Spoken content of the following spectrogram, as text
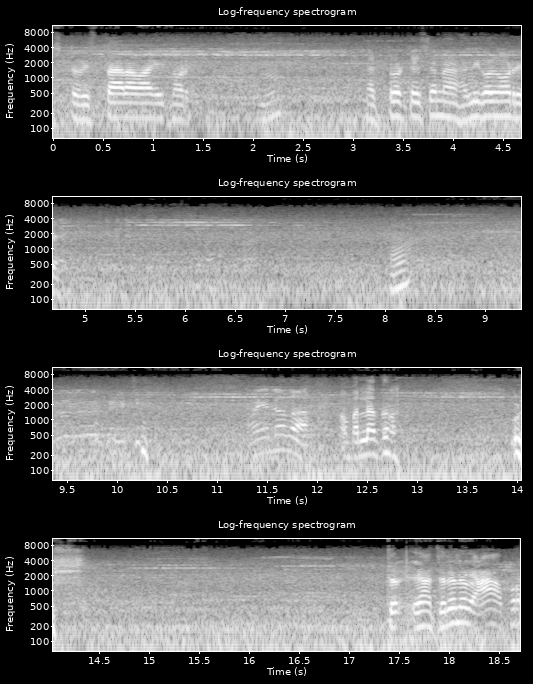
ಎಷ್ಟು ವಿಸ್ತಾರವಾಗೈತೆ ನೋಡಿ ಹ್ಞೂ ಮೆಟ್ರೋ ಸ್ಟೇಷನ್ ಹಳ್ಳಿಗಳು ನೋಡ್ರಿ. ಹ್ಞೂ ಬರ್ಲಾತನ ಉಶ್ ಯಾ ಚಲೇನ ಆ ಅಪ್ಪರ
